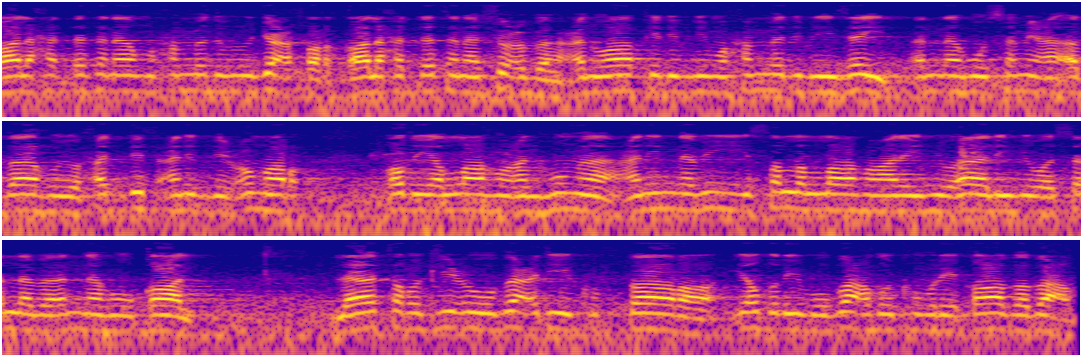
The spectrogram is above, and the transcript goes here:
قال حدثنا محمد بن جعفر. قال حدثنا شعبة عن واقد بن محمد بن زيد أنه سمع أباه يحدث عن ابن عمر رضي الله عنهما عن النبي صلى الله عليه وآله وسلم أنه قال لا ترجعوا بعدي كفارا يضرب بعضكم رقاب بعض.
